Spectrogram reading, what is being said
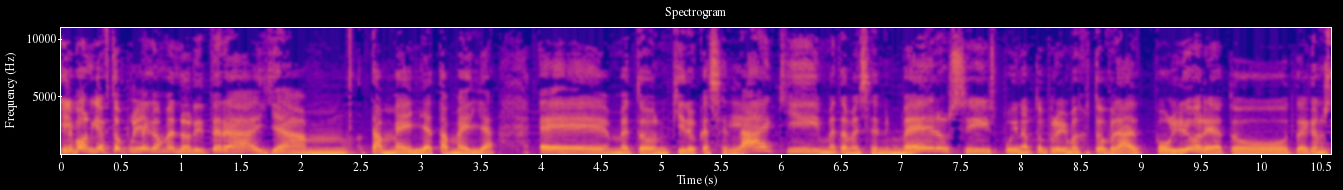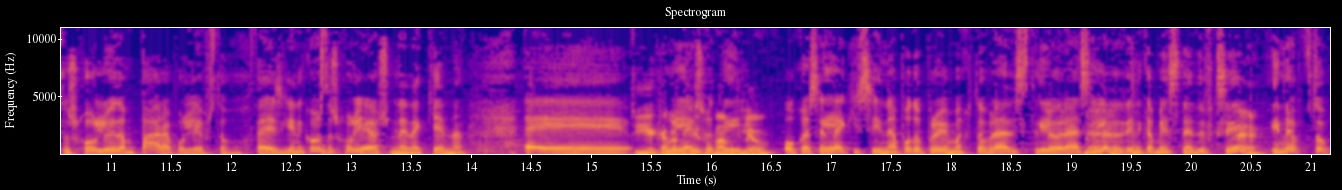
Λοιπόν, για αυτό που λέγαμε νωρίτερα για μ, τα μέλια, τα μέλια ε, με τον κύριο Κασελάκη, με τα μέσα ενημέρωσης που είναι από το πρωί μέχρι το βράδυ. Πολύ ωραία το, το έκανε στο σχόλιο, ήταν πάρα πολύ εύστοχο χθες. Γενικώς τα σχόλιά σου είναι ένα και ένα. Ε, Τι έκανα, που γιατί λες δεν θυμάμαι ότι τι λέω. ο Κασελάκης είναι από το πρωί μέχρι το βράδυ στη τηλεοράση, Ναι. αλλά δεν δίνει καμία συνέντευξη. Ναι. Είναι αυτό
